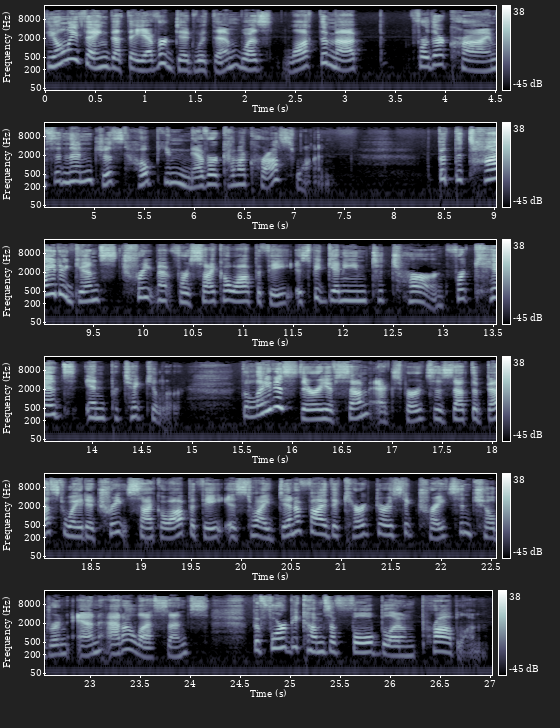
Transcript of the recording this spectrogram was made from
The only thing that they ever did with them was lock them up for their crimes and then just hope you never come across one. But the tide against treatment for psychopathy is beginning to turn, for kids in particular. The latest theory of some experts is that the best way to treat psychopathy is to identify the characteristic traits in children and adolescents before it becomes a full blown problem.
